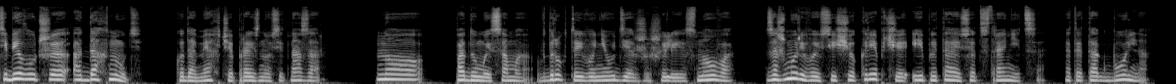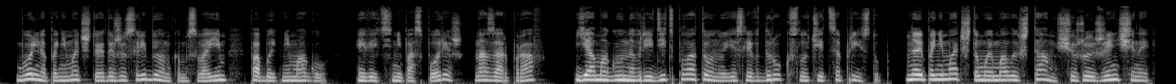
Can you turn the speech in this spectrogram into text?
«Тебе лучше отдохнуть», — куда мягче произносит Назар. «Но...» «Подумай сама, вдруг ты его не удержишь или снова...» Зажмуриваюсь еще крепче и пытаюсь отстраниться. Это так больно. Больно понимать, что я даже с ребенком своим побыть не могу. И ведь не поспоришь, Назар прав. Я могу навредить Платону, если вдруг случится приступ. Но и понимать, что мой малыш там, с чужой женщиной,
